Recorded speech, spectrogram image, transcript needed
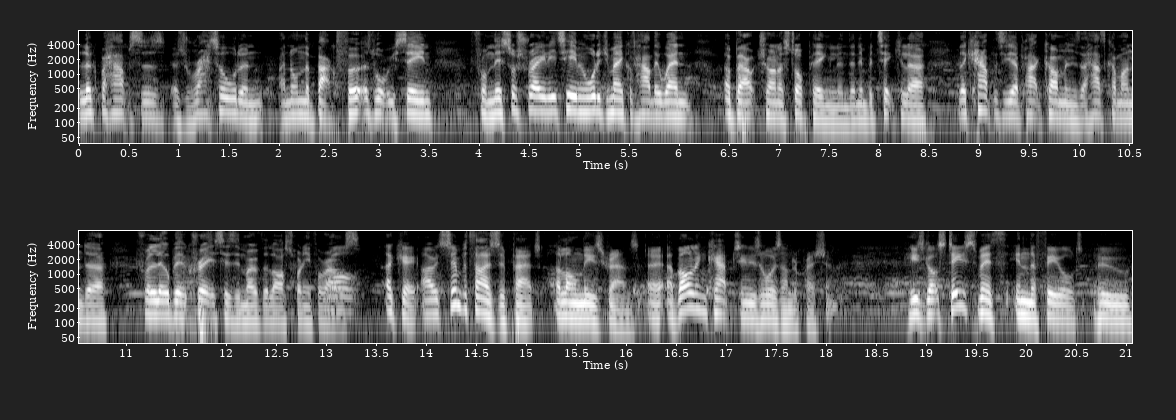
look perhaps as, as rattled and, and on the back foot as what we've seen from this Australia team? And what did you make of how they went about trying to stop England? And in particular, the captaincy of Pat Cummins that has come under for a little bit of criticism over the last 24 well, hours. Okay, I would sympathise with Pat along these grounds. Uh, a bowling captain is always under pressure. He's got Steve Smith in the field who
